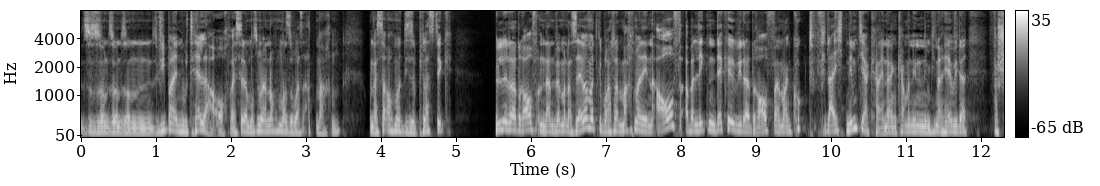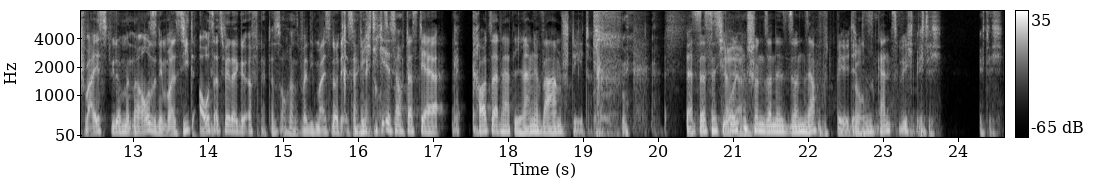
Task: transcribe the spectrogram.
so, so, so, so ein wie bei Nutella auch, weißt du, da muss man ja noch mal sowas abmachen und das ist auch mal diese Plastik Hülle da drauf und dann, wenn man das selber mitgebracht hat, macht man den auf, aber legt den Deckel wieder drauf, weil man guckt, vielleicht nimmt ja keiner, dann kann man den nämlich nachher wieder verschweißt wieder mit nach Hause nehmen. Aber es sieht aus, als wäre der geöffnet. Das ist auch ganz, weil die meisten Leute essen ja Wichtig ist auch, dass der Krautsalat lange warm steht. dass, dass das hier Ja, ja. unten schon so, eine, so ein Saft bildet. So. Das ist ganz wichtig. Richtig. Richtig.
